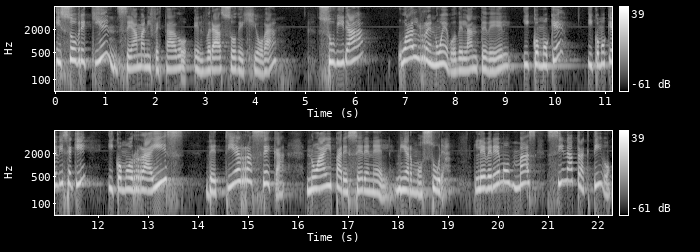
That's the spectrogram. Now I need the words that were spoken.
¿Y sobre quién se ha manifestado el brazo de Jehová? ¿Subirá cuál renuevo delante de él? ¿Y como qué? ¿Y como qué dice aquí? Y como raíz de tierra seca no hay parecer en él, ni hermosura le veremos más sin atractivo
